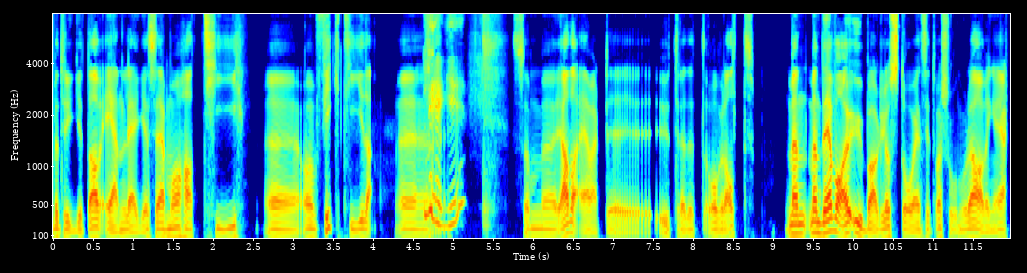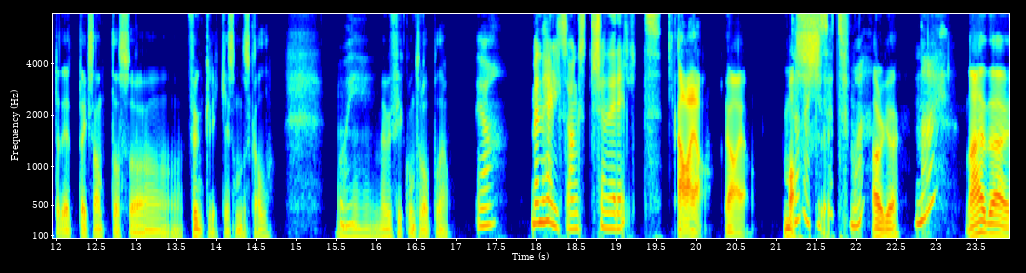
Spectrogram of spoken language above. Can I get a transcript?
betrygget av én lege, så jeg må ha ti. eh, og fikk ti, da. Eh, Leger? Som eh, Ja da, jeg har vært eh, utredet overalt. Men, men det var jo ubehagelig å stå i en situasjon hvor du er avhengig av hjertet ditt, ikke sant, og så funker det ikke som det skal. Eh, Men vi fikk kontroll på det òg. Ja. Men helseangst generelt? Ja ja. Ja ja. Det har jeg ikke sett for meg. Har du ikke det? Nei. Nei, det er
